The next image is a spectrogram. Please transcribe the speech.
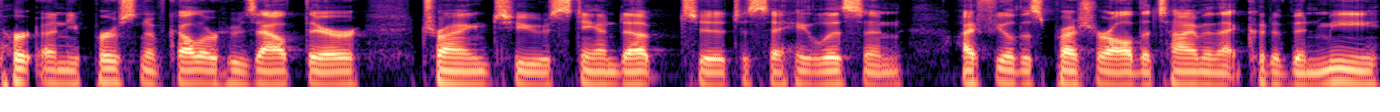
per, any person of color who's out there trying to stand up to to say, hey, listen, I feel this pressure all the time, and that could have been me.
